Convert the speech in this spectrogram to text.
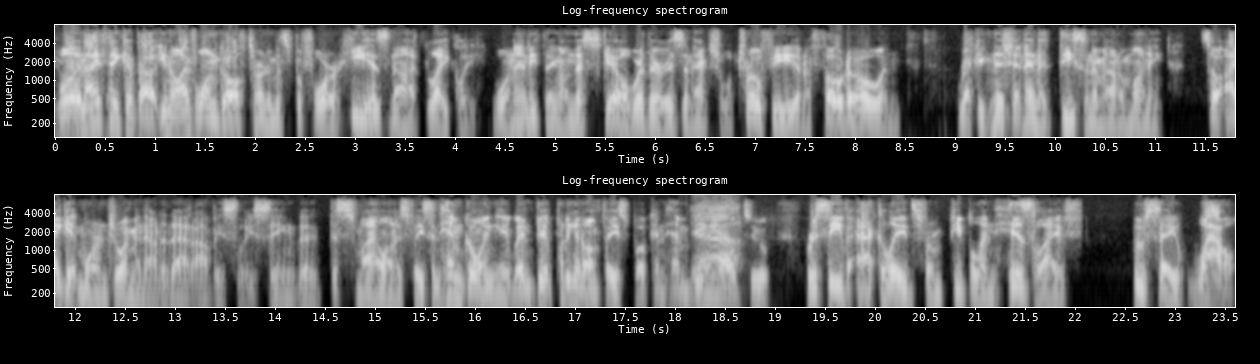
it Well, a and I think about you know I've won golf tournaments before. He has not likely won anything on this scale where there is an actual trophy and a photo and recognition and a decent amount of money. So I get more enjoyment out of that, obviously, seeing the the smile on his face and him going and putting it on Facebook and him being Yeah. able to receive accolades from people in his life who say, "Wow,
